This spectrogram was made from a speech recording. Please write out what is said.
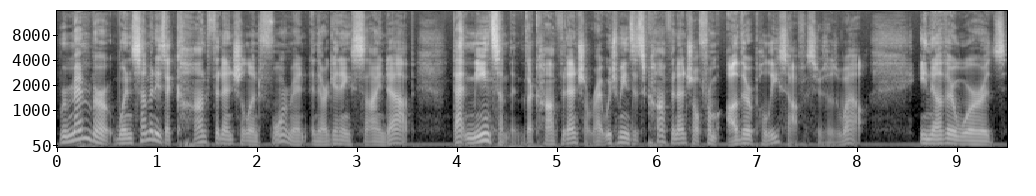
Remember, when somebody's a confidential informant and they're getting signed up, that means something. They're confidential, right? Which means it's confidential from other police officers as well. In other words,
